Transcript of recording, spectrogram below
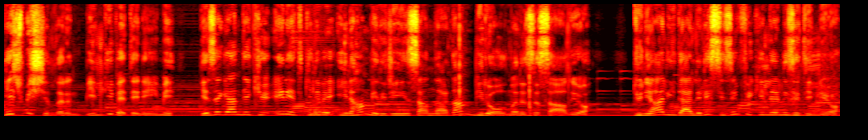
Geçmiş yılların bilgi ve deneyimi gezegendeki en etkili ve ilham verici insanlardan biri olmanızı sağlıyor. Dünya liderleri sizin fikirlerinizi dinliyor.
